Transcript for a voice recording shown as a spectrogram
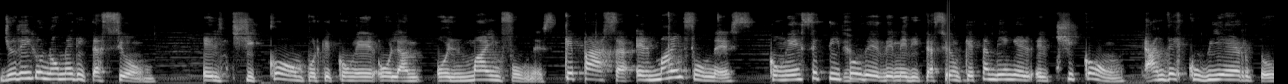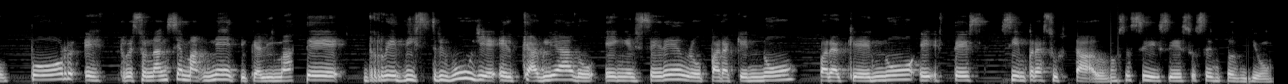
yo digo no meditación, el chicón, porque con el, o, la, o el mindfulness. ¿Qué pasa? El mindfulness con ese tipo de, meditación, que es también el, el chicón, han descubierto por eh, resonancia magnética, el imán, te redistribuye el cableado en el cerebro para que no, para que no estés siempre asustado. No sé si, si eso se entendió.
